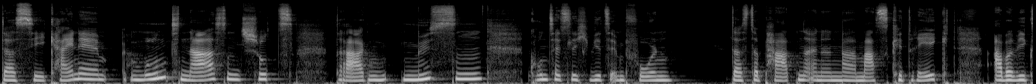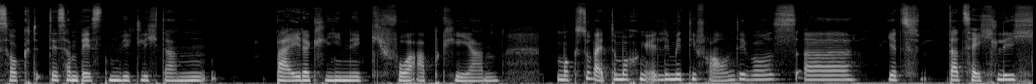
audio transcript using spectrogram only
dass sie keine Mund-Nasenschutz tragen müssen. Grundsätzlich wird es empfohlen, dass der Partner eine Maske trägt, aber wie gesagt, das am besten wirklich dann bei der Klinik vorab klären. Magst du weitermachen, Ellie, mit den Frauen, die was äh, jetzt tatsächlich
